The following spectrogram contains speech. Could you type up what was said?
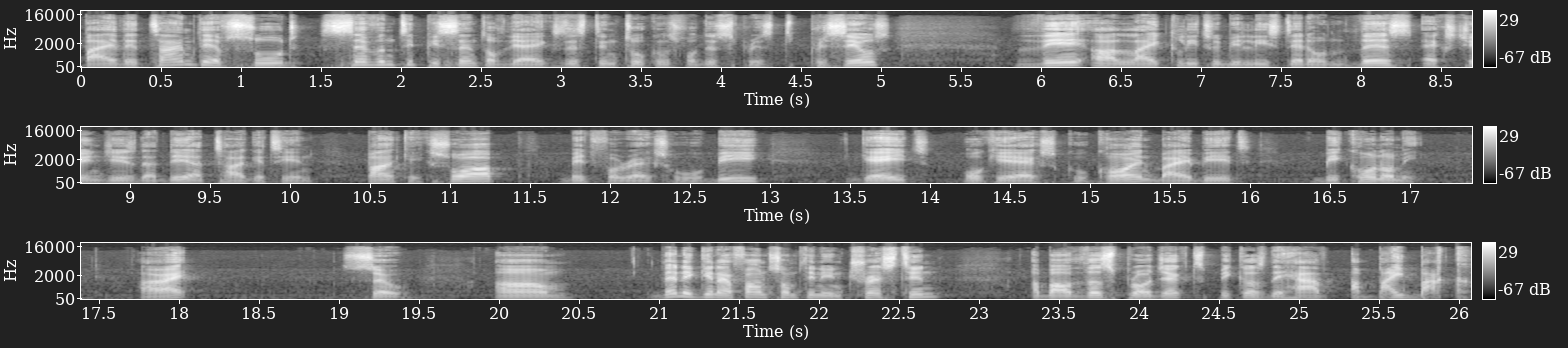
by the time they have sold 70% of their existing tokens for this pre-sales, they are likely to be listed on these exchanges that they are targeting. PancakeSwap, Bitforex Huobi, Gate, OKX, KuCoin, Bybit, Biconomy. All right. So, um, then again, I found something interesting about this project because they have a buyback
